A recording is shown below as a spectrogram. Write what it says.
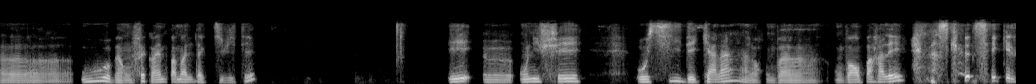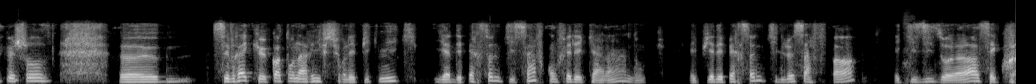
euh, où ben, on fait quand même pas mal d'activités. Et euh, on y fait aussi des câlins. Alors on va on va en parler parce que c'est quelque chose. Euh, c'est vrai que quand on arrive sur les pique-niques, il y a des personnes qui savent qu'on fait des câlins, donc et puis il y a des personnes qui ne le savent pas et qui se disent oh là là c'est quoi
